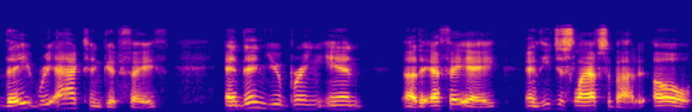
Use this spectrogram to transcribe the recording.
they react in good faith, and then you bring in uh, the FAA and he just laughs about it. Oh,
